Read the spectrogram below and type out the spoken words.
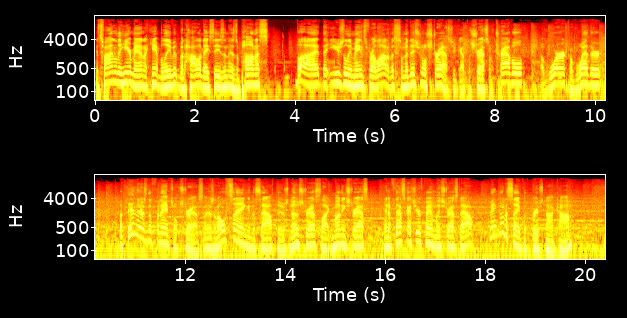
It's finally here, man. I can't believe it, but holiday season is upon us. But that usually means for a lot of us some additional stress. You've got the stress of travel, of work, of weather. But then there's the financial stress. And there's an old saying in the South there's no stress like money stress. And if that's got your family stressed out, man, go to savewithbruce.com.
